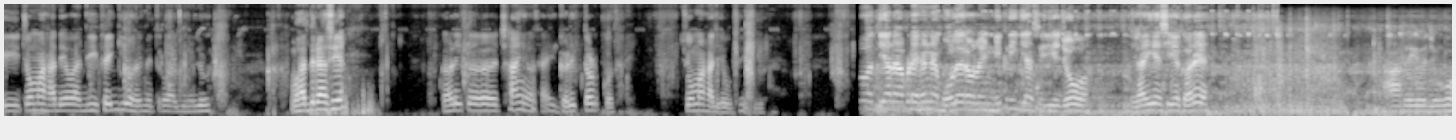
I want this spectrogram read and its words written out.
તે ચોમાસા દેવા દી થઈ ગયો હોય મિત્રો આજનો જો વાદરા છે. ઘડીક છાંયો થાય, ઘડીક તડકો થાય. ચોમાસા જેવું થઈ ગયું તો અત્યારે આપણે છે ને બોલેરો લઈને નીકળી ગયા છીએ જોવો જઈએ છીએ ઘરે. આ રહ્યો જોવો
